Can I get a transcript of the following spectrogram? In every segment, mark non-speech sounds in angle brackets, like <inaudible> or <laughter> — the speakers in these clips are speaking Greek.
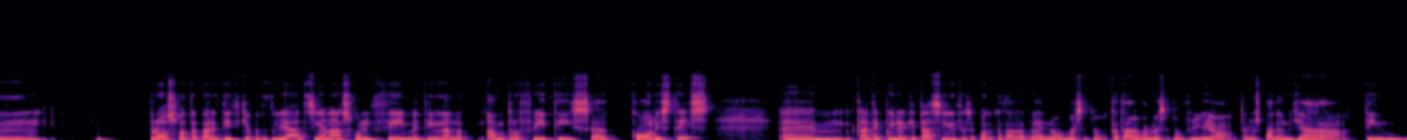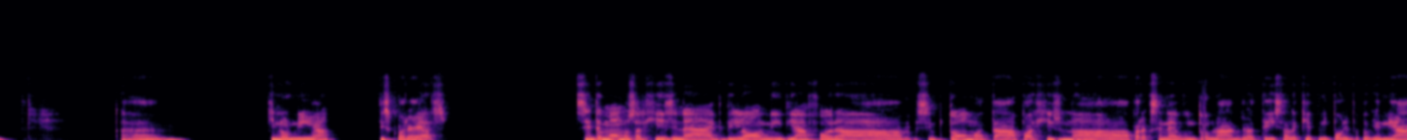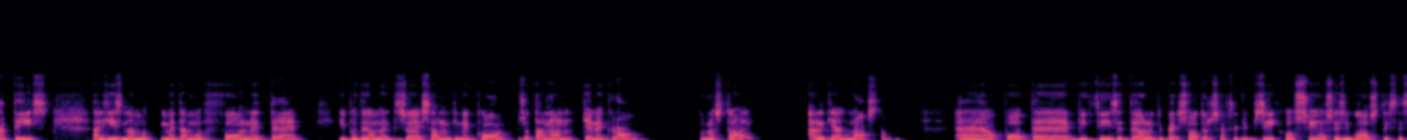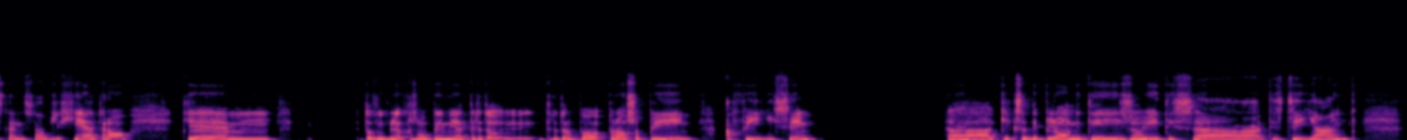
πρόσφατα παραιτήθηκε από τη δουλειά της για να ασχοληθεί με την ανατροφή της ε, κόρης της. Ε, κάτι που είναι αρκετά σύνηθες από ό,τι καταλαβαίνω μέσα το, κατάλαβα μέσα το βιβλίο τέλος πάντων για την ε, κοινωνία της Κορέας. Σύντομα όμως αρχίζει να εκδηλώνει διάφορα συμπτώματα που αρχίζουν να παραξενεύουν τον άντρα της αλλά και την υπόλοιπη οικογένειά της. Αρχίζει να μεταμορφώνεται υποδεόμενη τις ζωές άλλων γυναικών, ζωντανών και νεκρών, γνωστών αλλά και αγνώστων. Ε, οπότε βυθίζεται όλο και περισσότερο σε αυτή την ψύχωση. Ο σύζυγός της της στέλνει στο ψυχίατρο και το βιβλίο χρησιμοποιεί μια τρίτο, τριτοπρόσωπη αφήγηση και ξεδιπλώνει τη ζωή της, της G. Young.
